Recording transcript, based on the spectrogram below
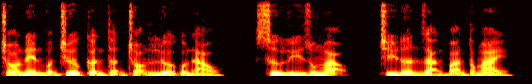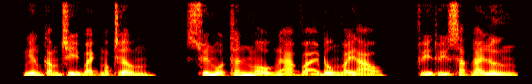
cho nên vẫn chưa cẩn thận chọn lửa quần áo, xử lý dung mạo, chỉ đơn giản vãn tóc mai, nghiêng cắm chỉ bạch ngọc trâm, xuyên một thân màu ngà vải bông váy áo, phỉ thúy sắc đai lưng,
